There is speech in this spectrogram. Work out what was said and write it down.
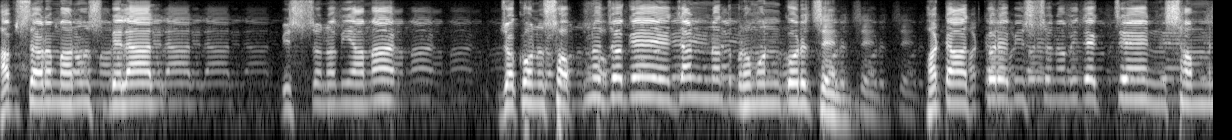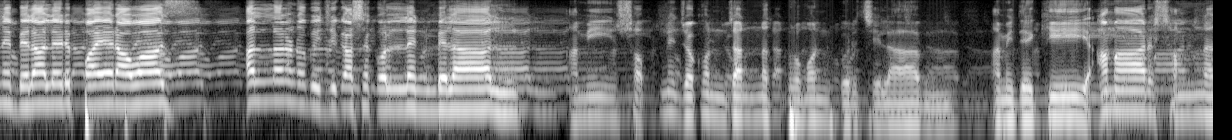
হাফসার মানুষ বেলাল বিশ্বনবী আমার যখন স্বপ্ন যোগে জান্নাত ভ্রমণ করছেন, হঠাৎ করে বিশ্বনবী দেখছেন, সামনে বেলালের পায়ের আওয়াজ। আল্লাহর নবী জিজ্ঞাসা করলেন, বেলাল, আমি স্বপ্নে যখন জান্নাত ভ্রমণ করছিলাম, আমি দেখি আমার সামনা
